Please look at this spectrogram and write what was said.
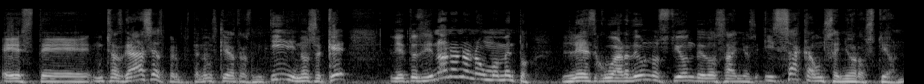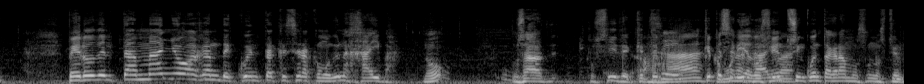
Este, muchas gracias, pero pues tenemos que ir a transmitir y no sé qué. Y entonces dice, no, no, no, no, un momento. Les guardé un ostión de dos años y saca un señor ostión. Pero del tamaño, hagan de cuenta que será como de una jaiba, ¿no? O sea, pues sí, ¿de qué, te, Ajá, ¿qué pesaría? una jaiba. 250 gramos un ostión,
